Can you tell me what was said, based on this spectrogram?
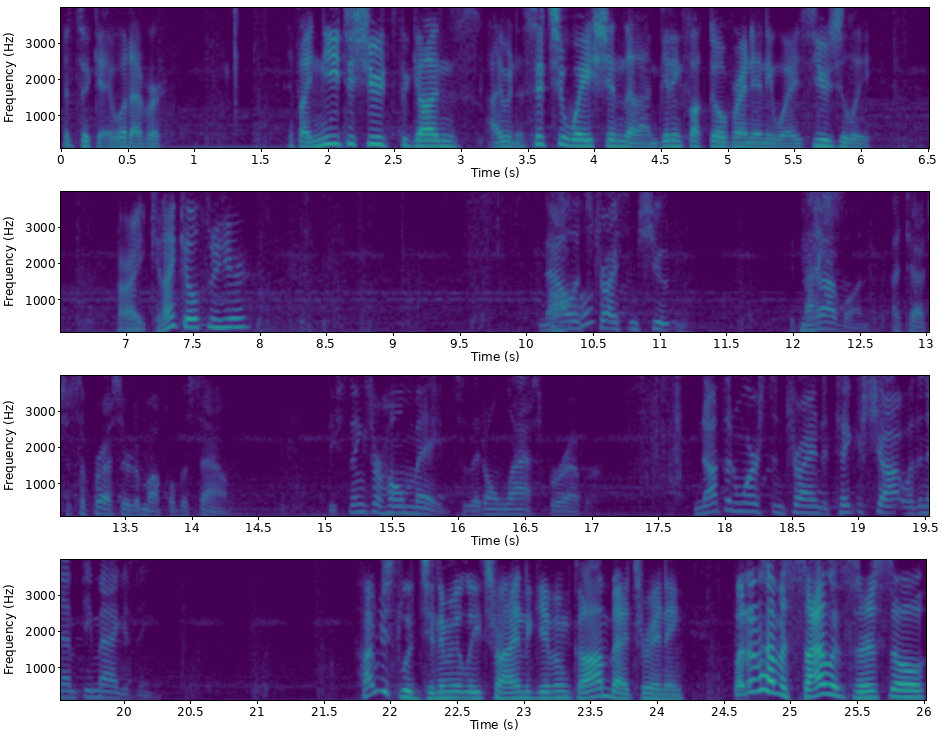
It's okay, whatever. If I need to shoot the guns, I'm in a situation that I'm getting fucked over in anyways, usually. Alright, can I go through here? Now let's try some shooting. If you Uh-huh. Nice. have one, attach a suppressor to muffle the sound. These things are homemade, so they don't last forever. Nothing worse than trying to take a shot with an empty magazine. I'm just legitimately trying to give him combat training. But I don't have a silencer, so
